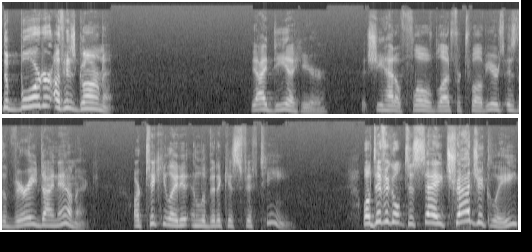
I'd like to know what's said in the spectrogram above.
the border of his garment. The idea here that she had a flow of blood for 12 years is the very dynamic articulated in Leviticus 15. while difficult to say, tragically,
